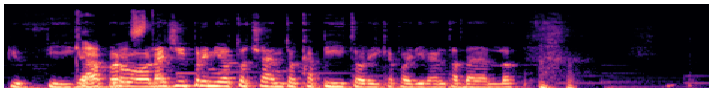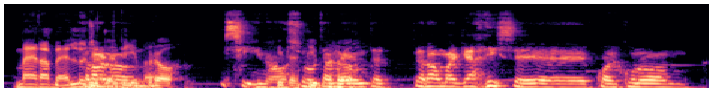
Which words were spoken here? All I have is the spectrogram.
più figa. Però questa? leggi i primi 800 capitoli che poi diventa bello. ma era bello già prima. Bro. Sì, no, assolutamente. Però magari se qualcuno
